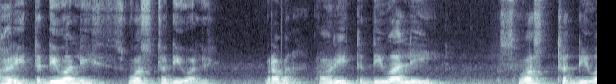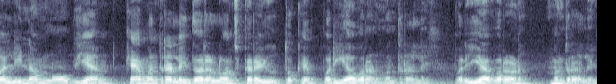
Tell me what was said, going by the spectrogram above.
હરિત દિવાળી સ્વસ્થ દિવાળી બરાબર? હરિત દિવાળી સ્વસ્થ દિવાળી નામનું અભિયાન કયા મંત્રાલય દ્વારા લોન્ચ કરાયું? તો કે પર્યાવરણ મંત્રાલય. પર્યાવરણ મંત્રાલય.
